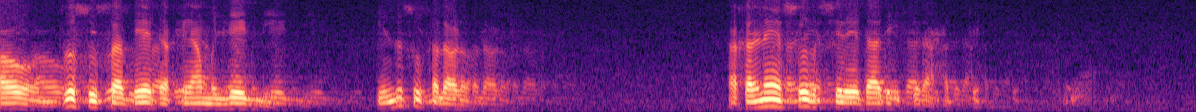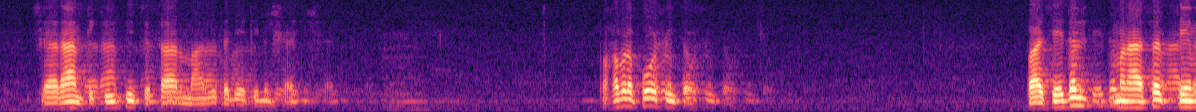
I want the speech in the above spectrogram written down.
او دو سوسه بیا د قیام الليل دی پنځه سوسه لاړو اخرنه سدس چې دی دا د استراحت دی شاعران پکې کې چې سار مانځه ته به پې نشادي په خبره پوه شئ تاسو پاسېدل مناسب ټیم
